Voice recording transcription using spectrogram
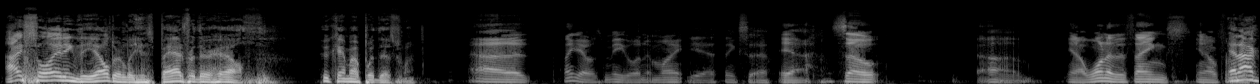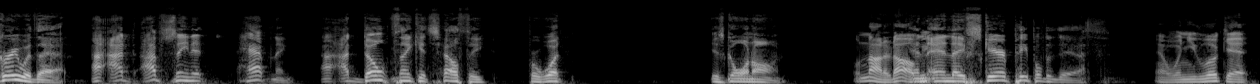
Isolating the elderly is bad for their health. Who came up with this one? Uh, I think that was me, wasn't it, Mike? Yeah, I think so. Yeah. So, um, you know, one of the things, you know, from And the- I agree with that. I, I I've seen it happening. I, I don't think it's healthy for what is going on, well, not at all. and Be- and they've scared people to death. you know, when you look at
